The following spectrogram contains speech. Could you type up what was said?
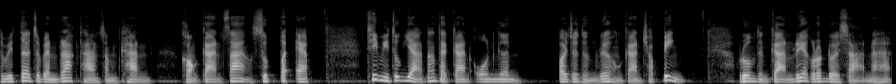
Twitter จะเป็นรากฐานสำคัญของการสร้างซูเปอร์แอปที่มีทุกอย่างตั้งแต่การโอนเงิน จนถึงเรื่องของการช้อปปิ้งรวมถึงการเรียกรถโดยสารนะฮะ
